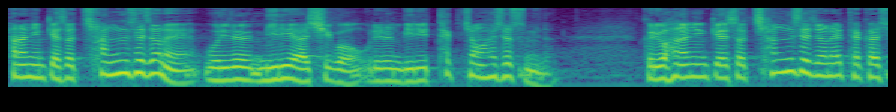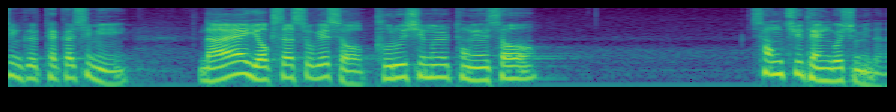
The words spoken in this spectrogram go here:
하나님께서 창세전에 우리를 미리 하시고 우리를 미리 택정하셨습니다. 그리고 하나님께서 창세전에 택하신 그 택하심이 나의 역사 속에서 부르심을 통해서 성취된 것입니다.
